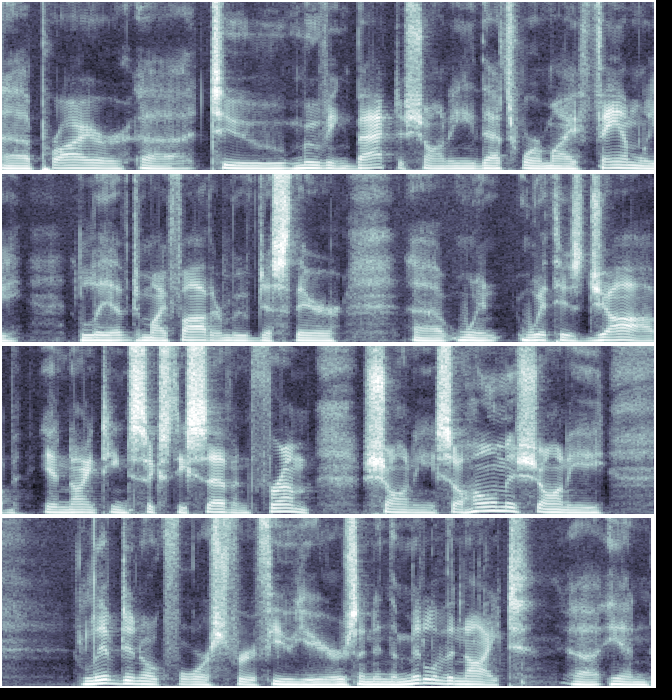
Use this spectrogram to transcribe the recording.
uh, prior uh, to moving back to Shawnee, that's where my family lived. My father moved us there uh, when with his job in 1967 from Shawnee. So home is Shawnee. Lived in Oak Forest for a few years, and in the middle of the night uh, in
